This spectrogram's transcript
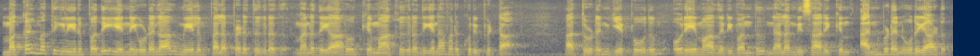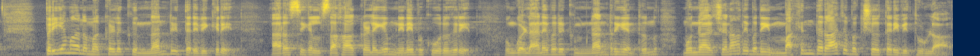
மக்கள் மத்தியில் இருப்பது என்னை உடலால் மேலும் பலப்படுத்துகிறது மனதை ஆரோக்கியமாக்குகிறது என அவர் குறிப்பிட்டார். அத்துடன் எப்போதும் ஒரே மாதிரி வந்து நலம் விசாரிக்கும் அன்புடன் உரையாடும் பிரியமான மக்களுக்கு நன்றி தெரிவிக்கிறேன். அரசியல் சகாக்களையும் நினைவு கூறுகிறேன். உங்கள் அனைவருக்கும் நன்றி என்றும் முன்னாள் ஜனாதிபதி மஹிந்த ராஜபக்ஷ தெரிவித்துள்ளார்.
